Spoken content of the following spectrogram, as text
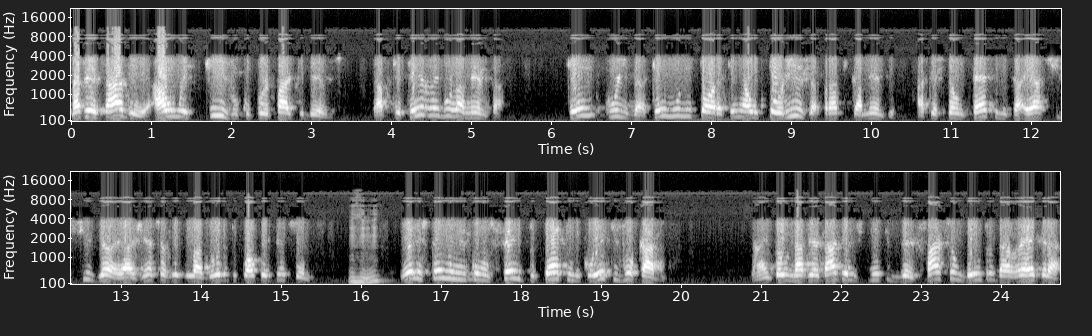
Na verdade, há um equívoco por parte deles, tá? porque quem regulamenta, quem cuida, quem monitora, quem autoriza praticamente a questão técnica é a CICIGAN, é a agência reguladora do qual pertencemos. Uhum. E eles têm um conceito técnico equivocado. Tá? Então, na verdade, eles tinham que dizer, façam dentro da regra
